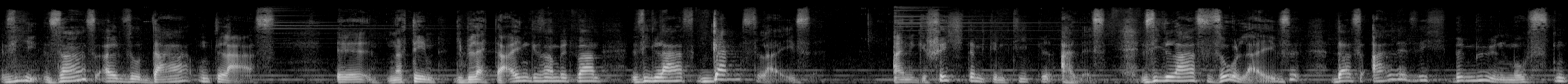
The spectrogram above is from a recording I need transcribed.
Sie saß also da und las äh, nachdem die Blätter eingesammelt waren, sie las ganz leise eine Geschichte mit dem Titel Alles. Sie las so leise, dass alle sich bemühen mussten,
